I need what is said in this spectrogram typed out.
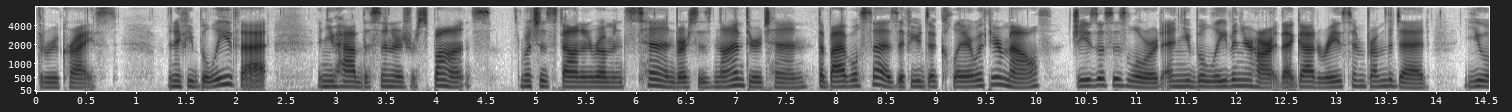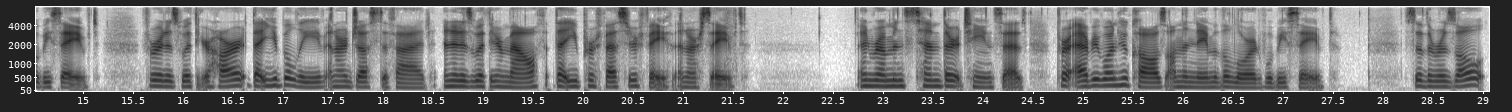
through Christ. And if you believe that and you have the sinner's response, which is found in Romans 10, verses 9 through 10, the Bible says if you declare with your mouth Jesus is Lord and you believe in your heart that God raised him from the dead, you will be saved. For it is with your heart that you believe and are justified, and it is with your mouth that you profess your faith and are saved. And Romans 10:13 says, "For everyone who calls on the name of the Lord will be saved." So the result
